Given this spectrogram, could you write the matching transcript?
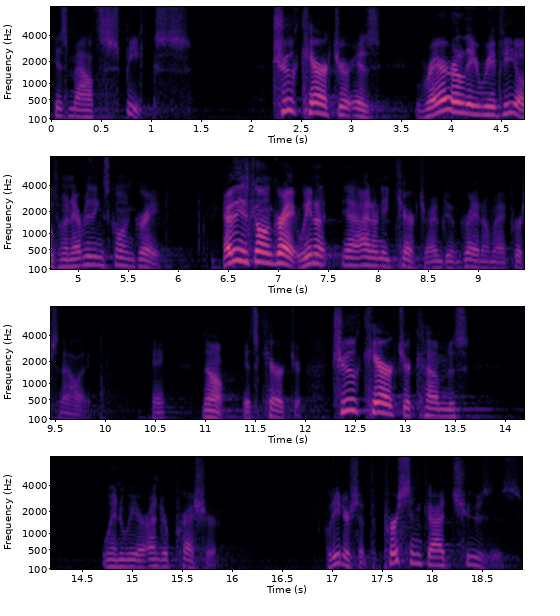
his mouth speaks. True character is rarely revealed when everything's going great. Everything's going great. We don't, yeah, I don't need character. I'm doing great on my personality. Okay? No, it's character. True character comes when we are under pressure. Leadership, the person God chooses.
